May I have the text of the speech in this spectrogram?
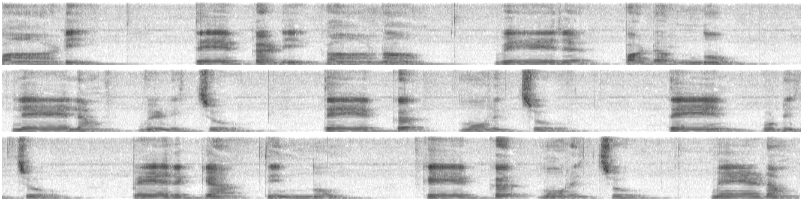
പാടി. തേക്കടി കാണാം. വേര് പടർന്നു. ലേലം വിളിച്ചു. തേക്ക് മുറിച്ചു. തേൻ കുടിച്ചു. പേരയ്ക്ക തിന്നു. കേക്ക് മുറിച്ചു. മേടം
